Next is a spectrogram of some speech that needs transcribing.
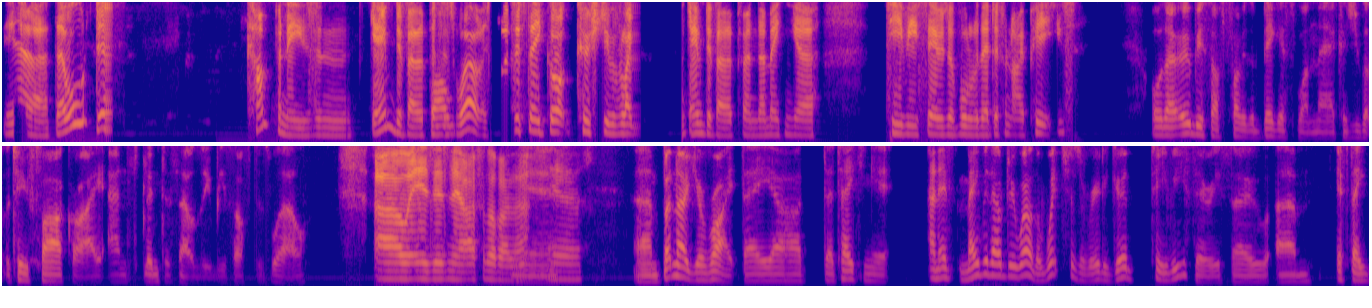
Yeah, they're all different companies and game developers Well- as well. It's as if they got cushy with like a game developer and they're making a TV series of all of their different IPs. Although Ubisoft probably the biggest one there because you've got the two Far Cry and Splinter Cells Ubisoft as well. Oh, it is, isn't it? I forgot about that. Yeah. Yeah. Um, but no, you're right. They are they're taking it, and if maybe they'll do well. The Witcher is a really good TV series, so um, if they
